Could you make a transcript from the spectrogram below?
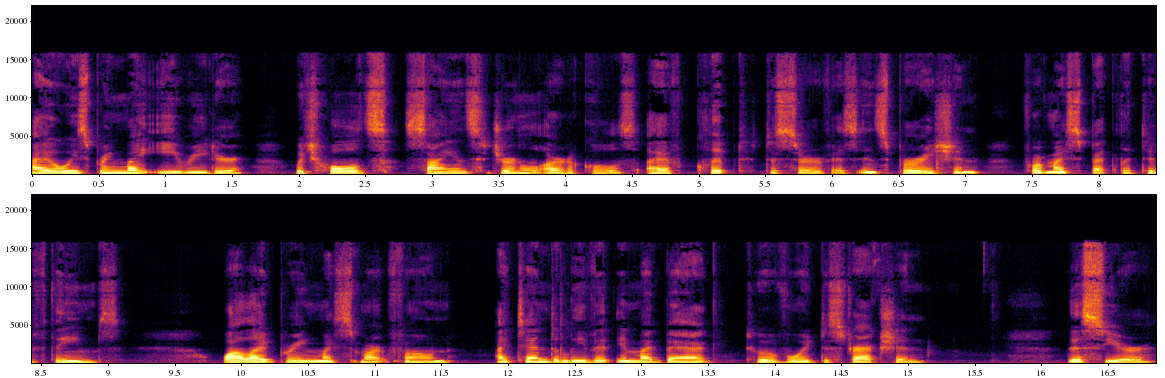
I always bring my e reader, which holds science journal articles I have clipped to serve as inspiration for my speculative themes. While I bring my smartphone, I tend to leave it in my bag to avoid distraction. This year,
